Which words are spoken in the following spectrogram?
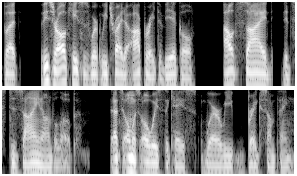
But these are all cases where we try to operate the vehicle outside its design envelope. That's almost always the case where we break something.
